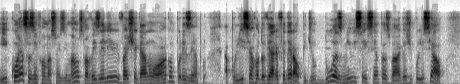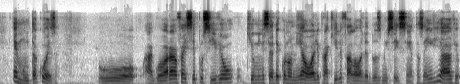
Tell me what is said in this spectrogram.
e com essas informações em mãos, talvez ele vai chegar num órgão, por exemplo, a Polícia Rodoviária Federal pediu 2.600 vagas de policial. É muita coisa. O, agora vai ser possível que o Ministério da Economia olhe para aquilo e fale, olha, 2.600 é inviável,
